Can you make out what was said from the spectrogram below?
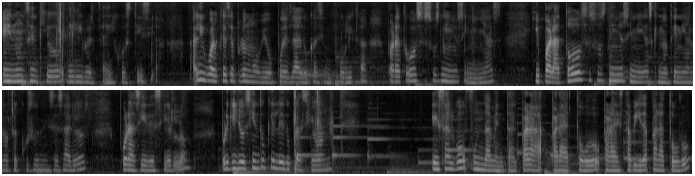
en un sentido de libertad y justicia. Al igual que se promovió pues la educación pública para todos esos niños y niñas y para todos esos niños y niñas que no tenían los recursos necesarios, por así decirlo, porque yo siento que la educación es algo fundamental para, para todo, para esta vida, para todo.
